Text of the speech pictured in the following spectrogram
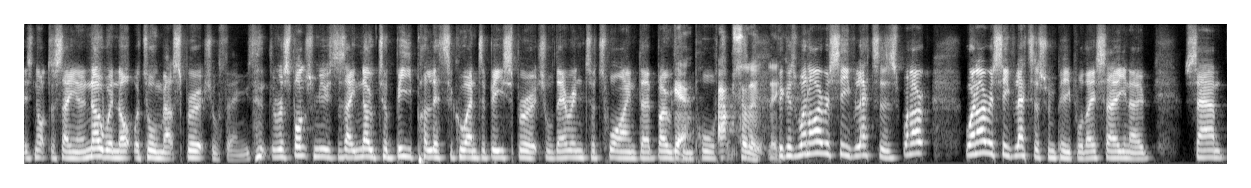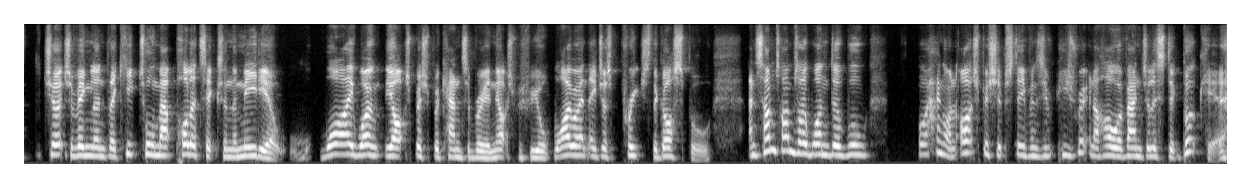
is not to say, you know, no, we're not. We're talking about spiritual things. the response from you is to say, no, to be political and to be spiritual, they're intertwined. They're both yeah, important. Absolutely. Because when I receive letters, when I when I receive letters from people, they say, you know, Sam, Church of England, they keep talking about politics in the media. Why won't the Archbishop of Canterbury and the Archbishop of York? Why won't they just preach the gospel? And sometimes I wonder, well, well, hang on, Archbishop Stephen's, he's written a whole evangelistic book here,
